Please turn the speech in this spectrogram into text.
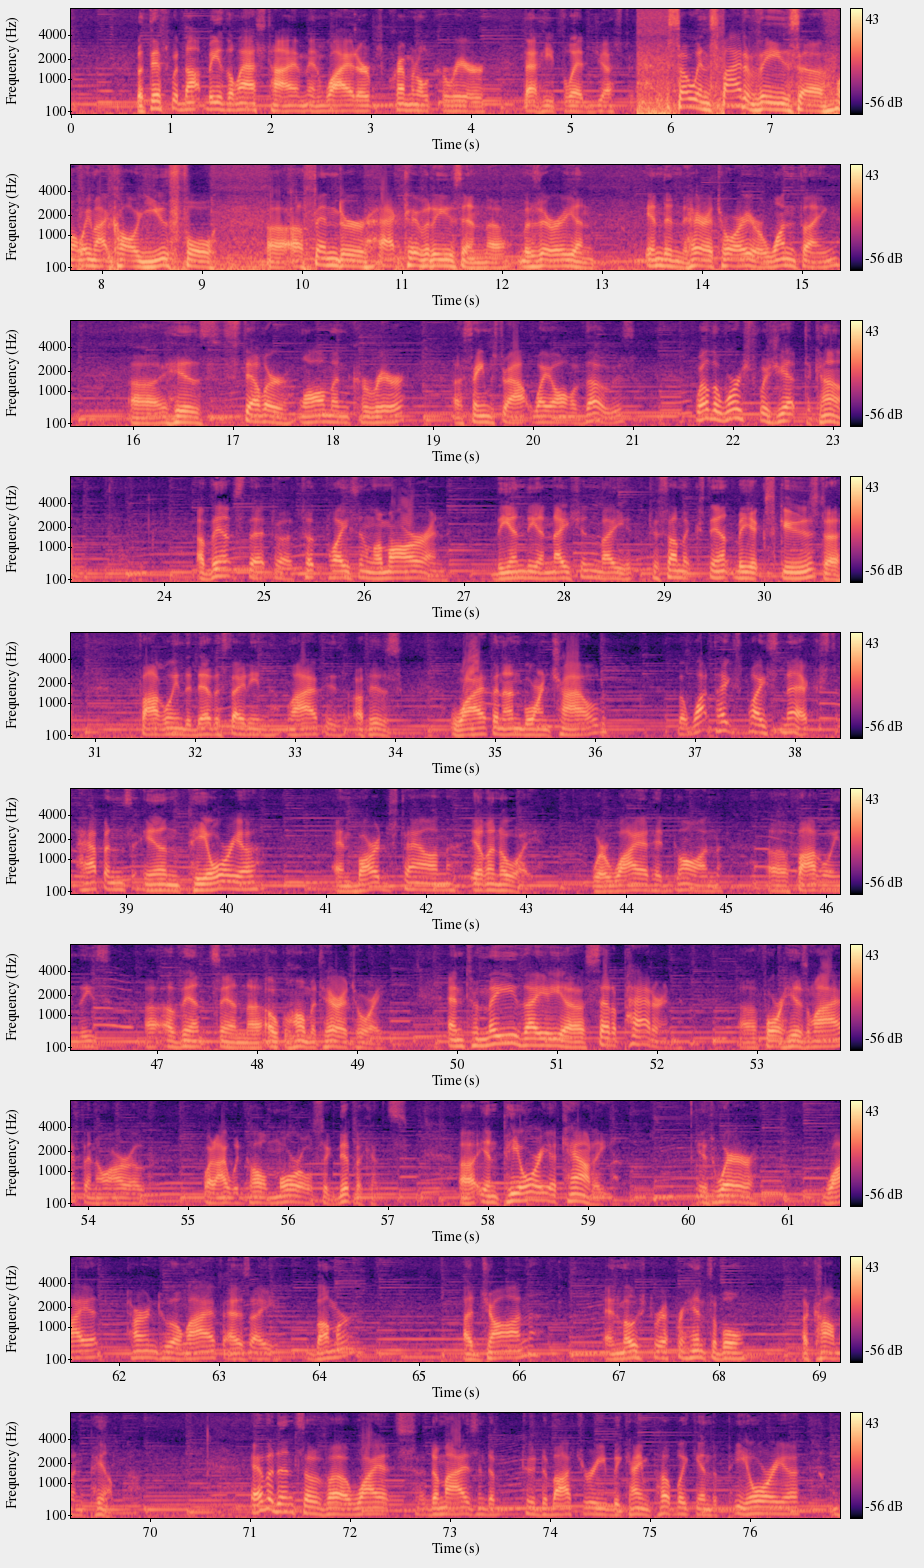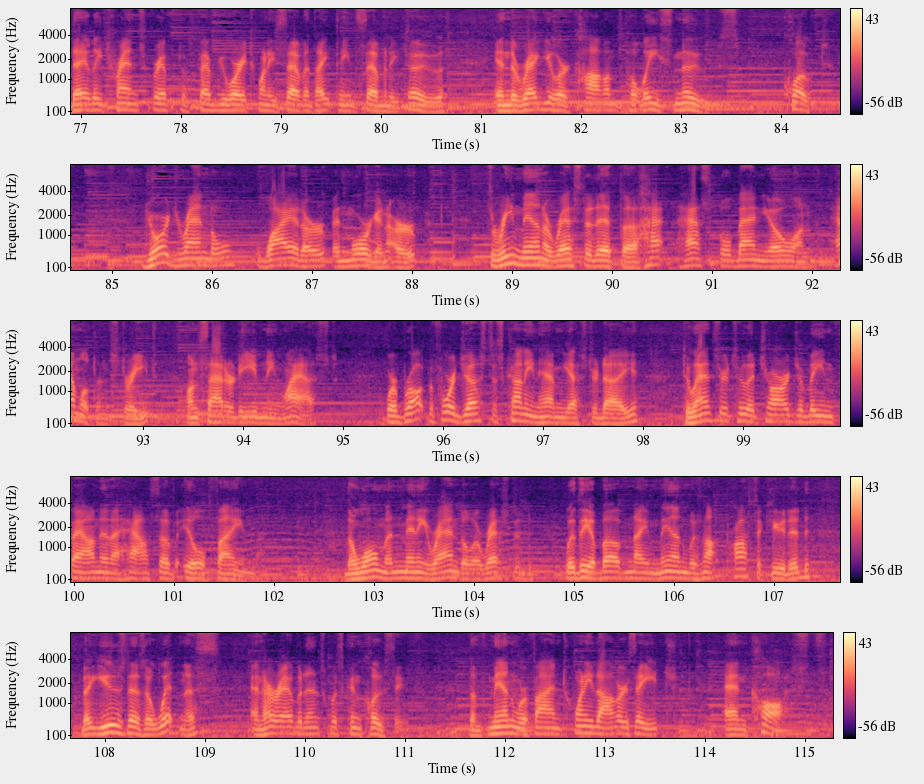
But this would not be the last time in Wyatt Earp's criminal career that he fled justice. So, in spite of these, uh, what we might call youthful uh, offender activities in uh, Missouri and Indian Territory are one thing, uh, his stellar lawman career uh, seems to outweigh all of those. Well, the worst was yet to come. Events that uh, took place in Lamar and the Indian Nation may, to some extent, be excused following the devastating life of his wife and unborn child. But what takes place next happens in Peoria and Beardstown, Illinois, where Wyatt had gone uh, following these uh, events in uh, Oklahoma Territory. And to me, they uh, set a pattern uh, for his life and are of what I would call moral significance. Uh, in Peoria County is where Wyatt turned to a life as a bummer, a John, and most reprehensible, a common pimp. Evidence of uh, Wyatt's demise into de debauchery became public in the Peoria Daily Transcript of February 27, 1872, in the regular column Police News. Quote, George Randall, Wyatt Earp, and Morgan Earp three men arrested at the Haspel Bagnio on Hamilton Street on Saturday evening last, were brought before Justice Cunningham yesterday to answer to a charge of being found in a house of ill fame. The woman, Minnie Randall, arrested with the above named men, was not prosecuted but used as a witness, and her evidence was conclusive. The men were fined $20 each and costs.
